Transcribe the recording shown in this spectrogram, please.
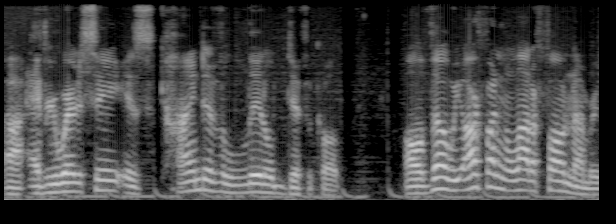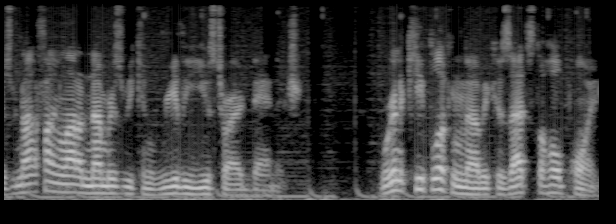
uh, everywhere to see, is kind of a little difficult. Although we are finding a lot of phone numbers, we're not finding a lot of numbers we can really use to our advantage. We're going to keep looking though, because that's the whole point.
